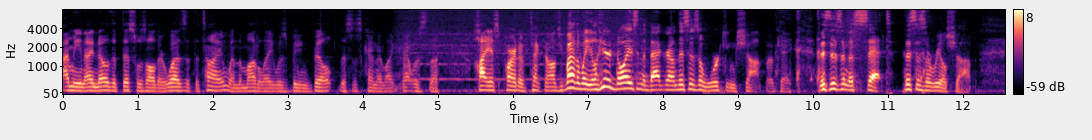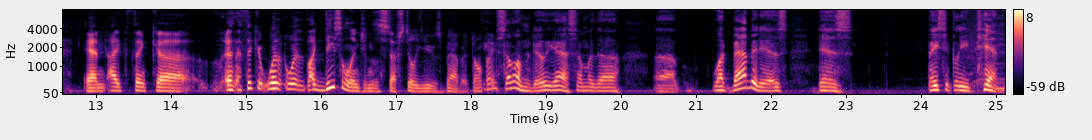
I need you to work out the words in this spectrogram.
I mean, I know that this was all there was at the time when the Model A was being built. This is kind of like, that was the highest part of technology. By the way, you'll hear noise in the background. This is a working shop, okay? this isn't a set. This is a real shop. And I think uh, I think it was, was, like diesel engines and stuff still use Babbitt, don't they? Some of them do, yeah. Some of the uh, what Babbitt is is basically tin.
